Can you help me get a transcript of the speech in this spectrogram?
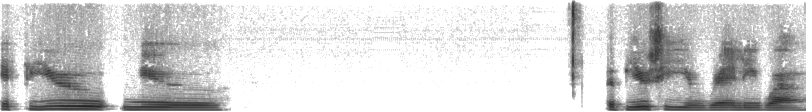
if you knew the beauty you really were.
